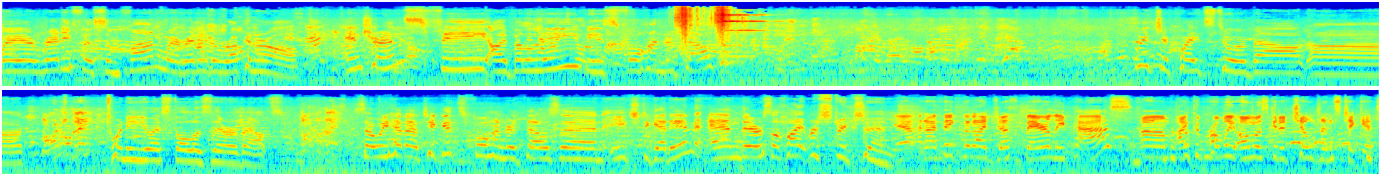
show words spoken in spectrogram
we're ready for some fun. We're ready to rock and roll. Entrance fee, I believe, is 400,000. Which equates to about uh, 20 US dollars thereabouts. So we have our tickets, 400,000 each to get in, and there's a height restriction. Yeah, and I think that I just barely pass. Um, I could probably almost get a children's ticket.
